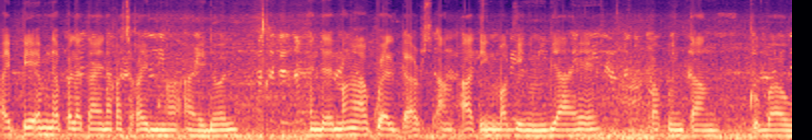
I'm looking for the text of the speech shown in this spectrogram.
Five PM na pala tayo nakasakay mga idol. And then mga 12 hours ang ating maging biyahe papuntang Cubao.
